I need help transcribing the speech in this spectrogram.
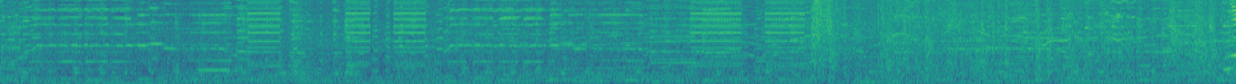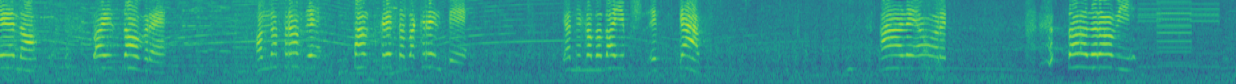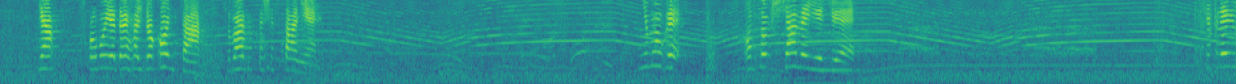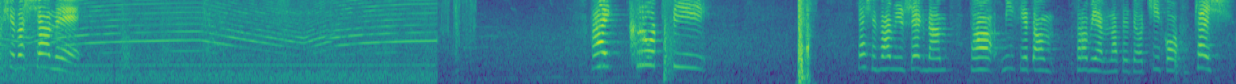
On naprawdę sam skręca zakręty. Ja tylko dodaję y, gaz. Ale ore... Co on robi? Ja spróbuję dojechać do końca. Zobaczę, co się stanie. Nie mogę. On w tą ścianę jedzie. Przykleił się do ściany. Krucji! Ja się z wami żegnam. To misję tą zrobię w następnym odcinku. Cześć!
